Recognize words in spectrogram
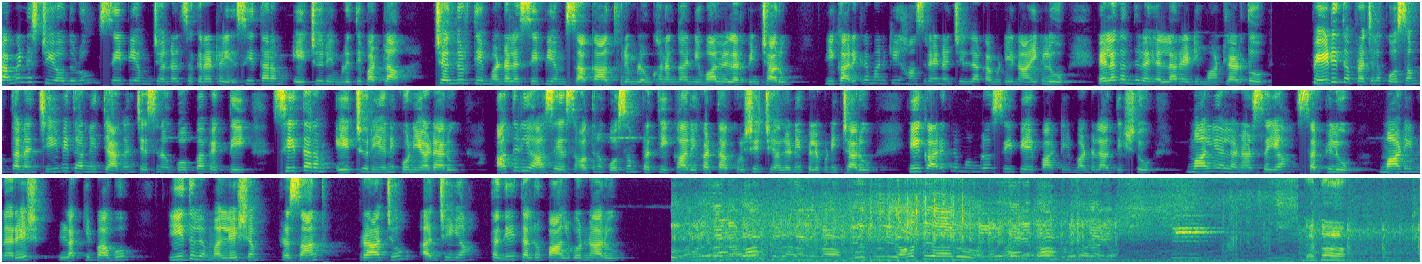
Communist యోధుడు CPM general secretary Sitaram Yechury మృతి పట్ల చందుర్తి మండల సిపిఎం శాఖ ఆధ్వర్యంలో ఘనంగా నివాళులర్పించారు ఈ కార్యక్రమానికి హాజరైన జిల్లా కమిటీ నాయకులు ఎలగందుల ఎల్లారెడ్డి మాట్లాడుతూ పీడిత ప్రజల కోసం తన జీవితాన్ని త్యాగం చేసిన గొప్ప వ్యక్తి సీతారాం ఏచూరి అని కొనియాడారు. అతడి ఆశయ సాధన కోసం ప్రతి కార్యకర్త కృషి చేయాలని పిలుపునిచ్చారు. ఈ కార్యక్రమంలో సిపిఐ పార్టీ మండల అధ్యక్షుడు మాల్యాల నర్సయ్య సభ్యులు మాడి నరేష్ లక్కిబాబు ఈదుల మల్లేశం ప్రశాంత్ రాజు అంజయ్య తదితరులు పాల్గొన్నారు. గత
